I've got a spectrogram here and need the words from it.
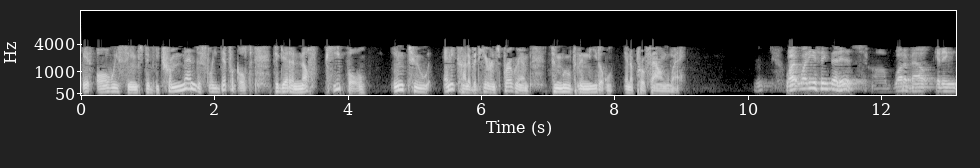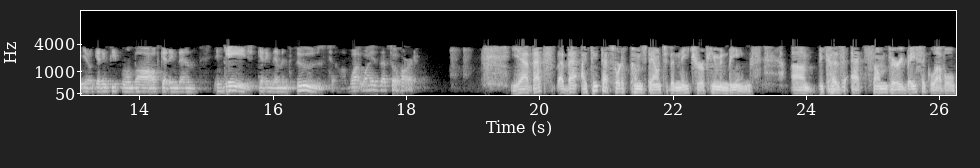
it always seems to be tremendously difficult to get enough people into any kind of adherence program to move the needle in a profound way. Why, why do you think that is? Um, what about getting you know getting people involved, getting them engaged, getting them enthused? Um, why, why is that so hard? Yeah, that's that. I think that sort of comes down to the nature of human beings um, because at some very basic level,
